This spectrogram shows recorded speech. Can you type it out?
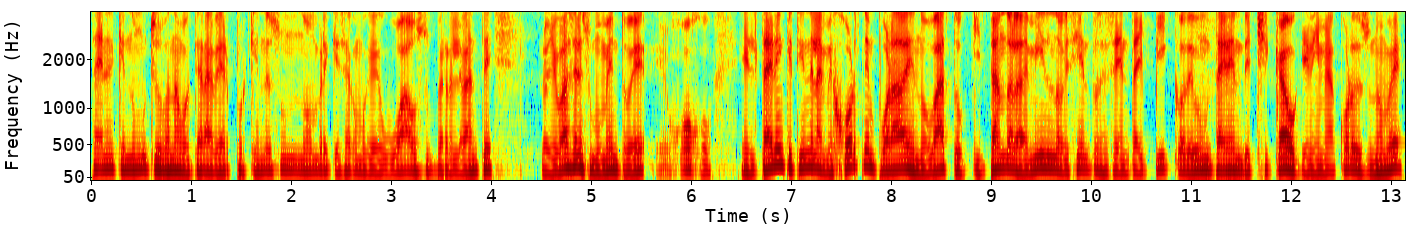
Tyrant que no muchos van a voltear a ver porque no es un nombre que sea como que wow, súper relevante. Lo llegó a hacer en su momento, ¿eh? eh ojo, el Tyrant que tiene la mejor temporada de novato, quitando la de 1960 y pico de un Tyrant de Chicago que ni me acuerdo de su nombre,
